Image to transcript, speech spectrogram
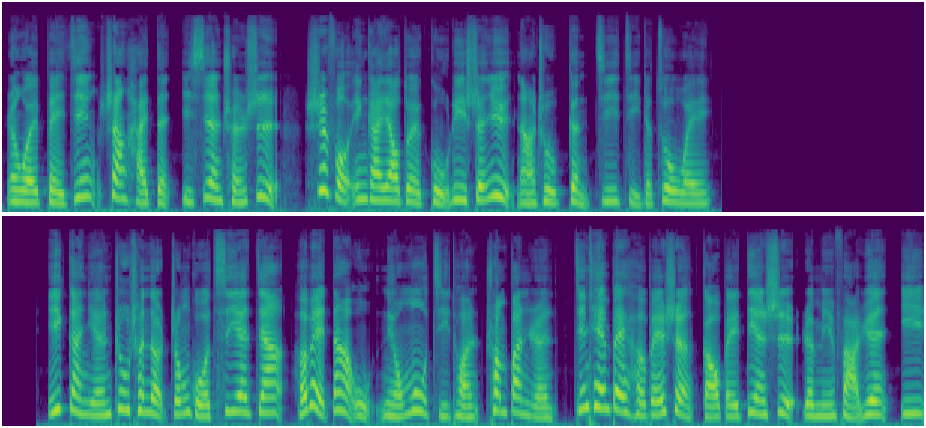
认为北京、上海等一线城市是否应该要对鼓励生育拿出更积极的作为。以敢言著称的中国企业家河北大武牛牧集团创办人。今天被河北省高碑店市人民法院以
